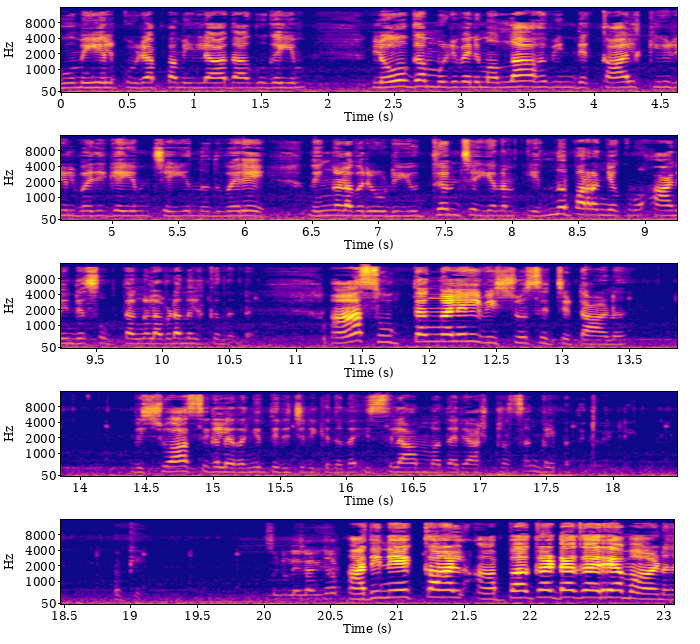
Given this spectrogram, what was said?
ഭൂമിയിൽ കുഴപ്പമില്ലാതാകുകയും ലോകം മുഴുവനും അള്ളാഹുവിന്റെ കാൽ കീഴിൽ വരികയും ചെയ്യുന്നതുവരെ നിങ്ങൾ അവരോട് യുദ്ധം ചെയ്യണം എന്ന് പറഞ്ഞ ഖുർആാനിന്റെ സൂക്തങ്ങൾ അവിടെ നിൽക്കുന്നുണ്ട്. ആ സൂക്തങ്ങളിൽ വിശ്വസിച്ചിട്ടാണ് വിശ്വാസികൾ ഇറങ്ങി തിരിച്ചിരിക്കുന്നത് ഇസ്ലാം മത രാഷ്ട്ര സങ്കല്പത്തിന് വേണ്ടി. ഓക്കെ അതിനേക്കാൾ അപകടകരമാണ്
